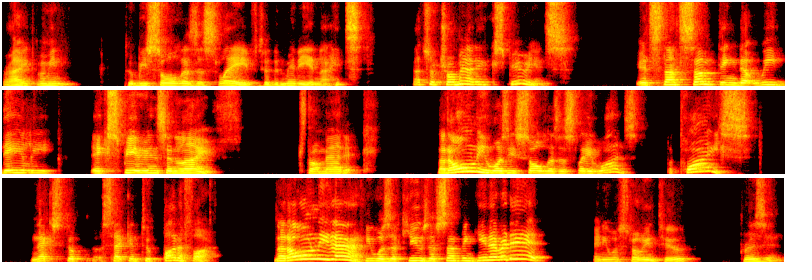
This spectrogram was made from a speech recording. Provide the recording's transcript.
right? I mean, to be sold as a slave to the Midianites, that's a traumatic experience. It's not something that we daily experience in life. Traumatic. Not only was he sold as a slave once, but twice. Next to second to Potiphar. Not only that, he was accused of something he never did, and he was thrown into prison.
